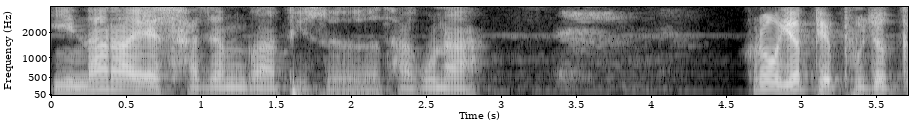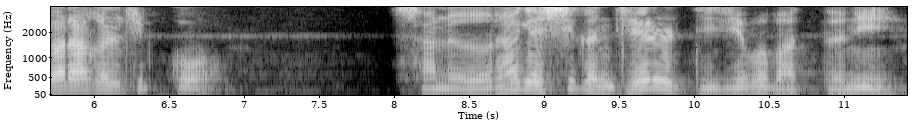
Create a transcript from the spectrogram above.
이 나라의 사정과 비슷하구나. 그리고 옆에 부젓가락을 짚고 사늘하게 식은 재를 뒤집어 봤더니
